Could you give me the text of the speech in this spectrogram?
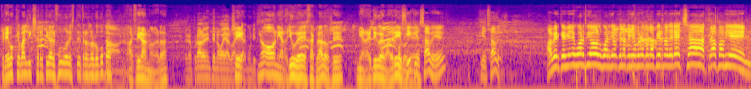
¿Creemos que Baldic se retira del fútbol este tras la Eurocopa? No, no. Al final no, ¿verdad? Pero probablemente no vaya al Bayern de Múnich. No, ni a la Juve, está claro, sí. Ni al Atlético de Madrid. Pues sí, quién sabe, ¿eh? Quién sabe. A ver que viene Guardiol. Guardiol que la quería poner con la pierna derecha. Atrapa bien.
